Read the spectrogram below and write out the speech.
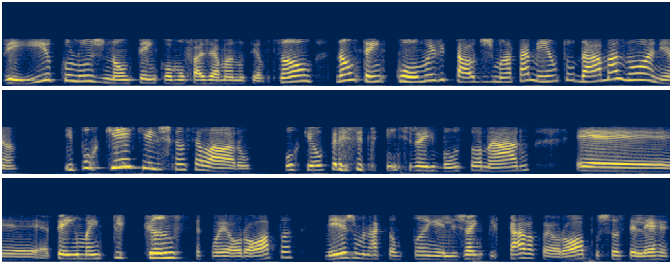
veículos, não tem como fazer a manutenção, não tem como evitar o desmatamento da Amazônia. E por que que eles cancelaram? Porque o presidente Jair Bolsonaro é, tem uma implicância com a Europa, mesmo na campanha ele já implicava com a Europa, o chanceler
